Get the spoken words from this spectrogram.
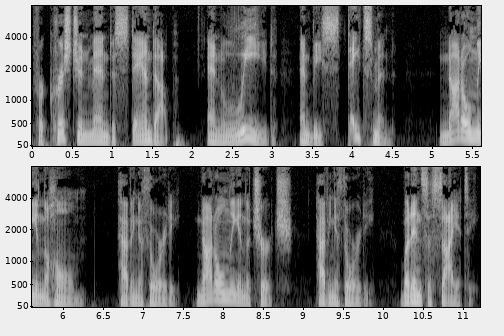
for Christian men to stand up and lead and be statesmen, not only in the home having authority, not only in the church having authority, but in society.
